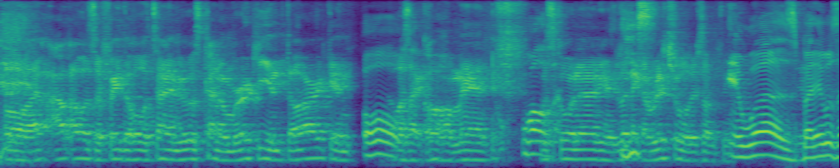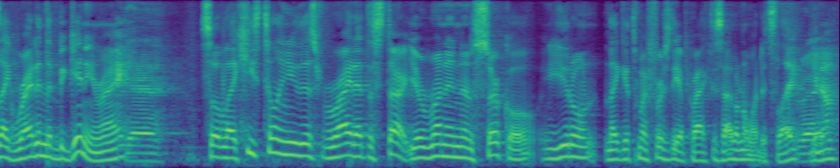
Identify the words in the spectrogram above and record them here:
Oh, I, I, was afraid the whole time. It was kind of murky and dark, and Oh. I was like, "Oh man, Well, what's going on here?" It looked like a ritual or something. it was, but it was like right in the beginning, right? yeah, So like he's telling you this right at the start. You're running in a circle. You don't like it's my first day of practice. I don't know what it's like, right. you know.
